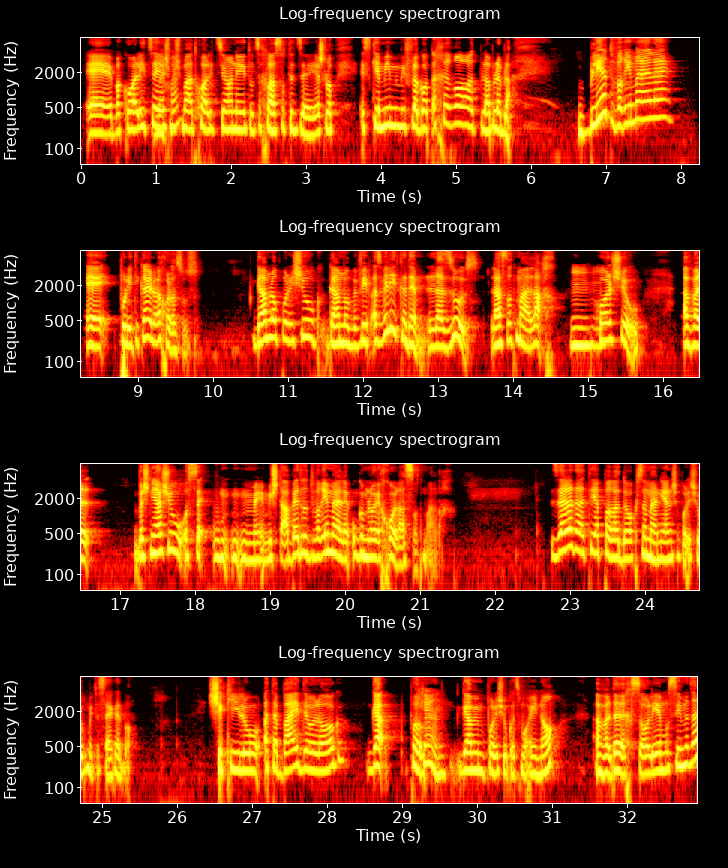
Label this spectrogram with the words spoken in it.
אה, בקואליציה יש נכון. משמעת קואליציונית, הוא צריך לעשות את זה, יש לו הסכמים עם מפלגות אחרות, בלה בלה בלה. בלי הדברים האלה, אה, פוליטיקאי לא יכול לזוז. גם לא פולישוק, גם לא בוויפ. עזבי להתקדם, לזוז, לעשות מהלך, כלשהו. אבל בשנייה שהוא עושה, הוא משתעבד לדברים האלה, הוא גם לא יכול לעשות מהלך. זה לדעתי הפרדוקס המעניין שפולישוק מתעסקת בו. שכאילו, אתה בא אידיאולוג, גם, פה, כן. גם אם פולישוק עצמו אינו, אבל דרך סולי הם עושים את זה,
